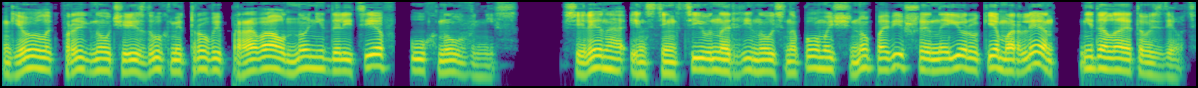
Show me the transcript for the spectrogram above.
геолог прыгнул через двухметровый провал, но, не долетев, ухнул вниз. Селена инстинктивно ринулась на помощь, но повисшая на ее руке Марлен не дала этого сделать.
